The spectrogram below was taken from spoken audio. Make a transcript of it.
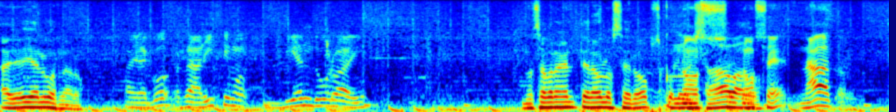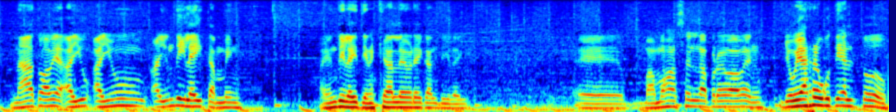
ahí hay algo raro. Hay algo rarísimo, bien duro ahí. No se habrán alterado los setups con No, los sé- sábados. no sé, nada, nada todavía. Hay un, hay un, hay un delay también. Hay un delay, tienes que darle break al delay. Eh, vamos a hacer la prueba a ver. Yo voy a rebotear todo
